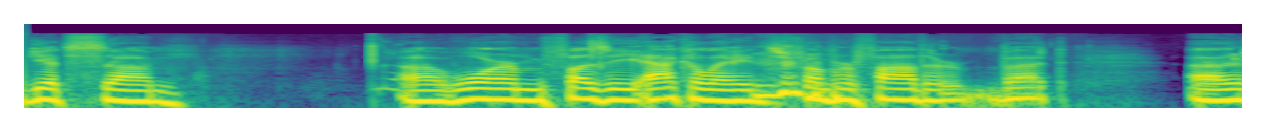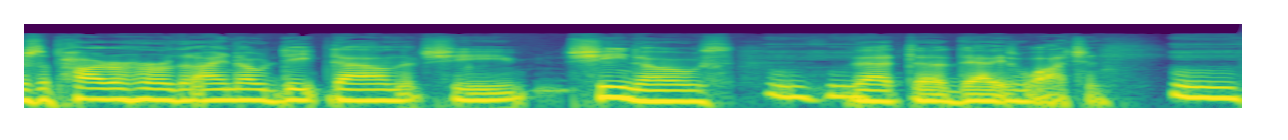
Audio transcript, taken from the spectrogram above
gets um, uh, warm, fuzzy accolades from her father, but uh, there's a part of her that I know deep down that she she knows mm-hmm. that uh, Daddy's watching. Mm.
